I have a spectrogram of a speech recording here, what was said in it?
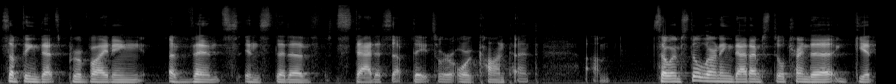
something that's providing events instead of status updates or, or content. Um, so I'm still learning that. I'm still trying to get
